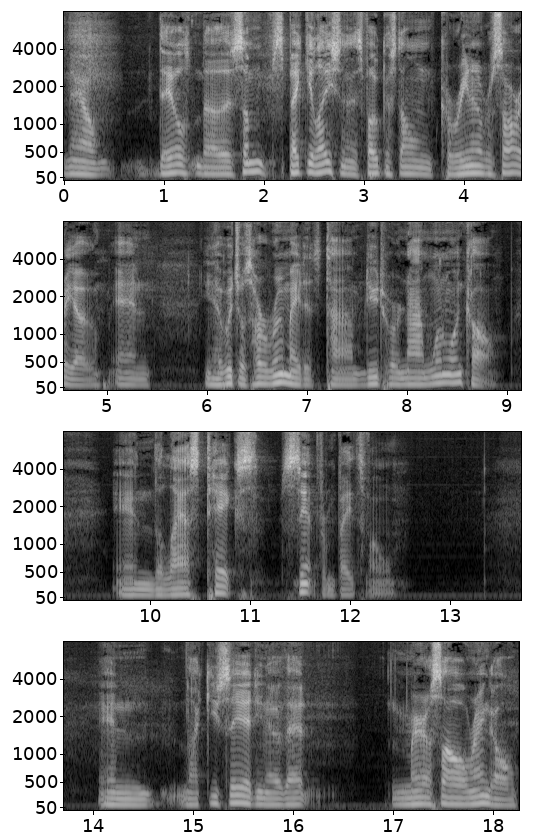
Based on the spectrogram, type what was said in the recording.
Now, Dale, uh, there's some speculation that's focused on Karina Rosario, and you know, which was her roommate at the time, due to her 911 call and the last text sent from Faith's phone. And like you said, you know that Marisol Rangel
